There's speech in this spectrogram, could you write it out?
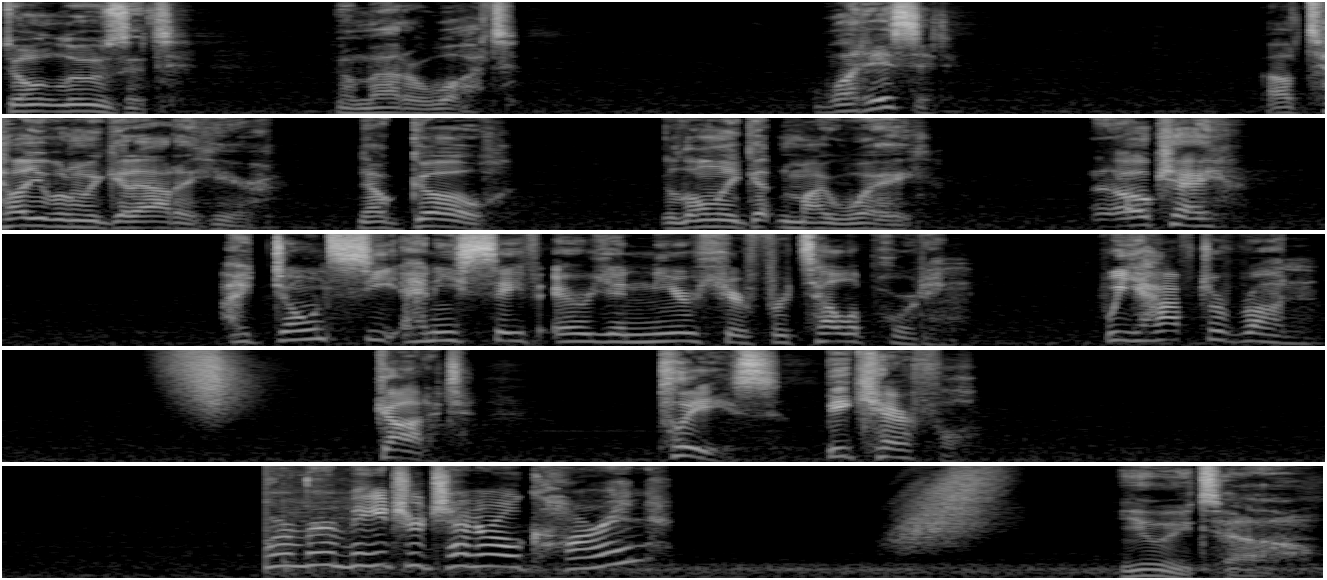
Don't lose it, no matter what. What is it? I'll tell you when we get out of here. Now go. You'll only get in my way. Okay. I don't see any safe area near here for teleporting. We have to run. Got it. Please, be careful. Former Major General Karen? Yuito,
